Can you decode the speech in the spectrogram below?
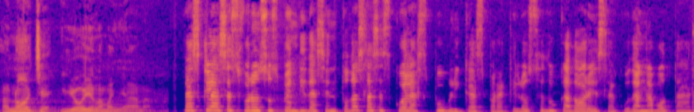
anoche y hoy en la mañana. Las clases fueron suspendidas en todas las escuelas públicas para que los educadores acudan a votar.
